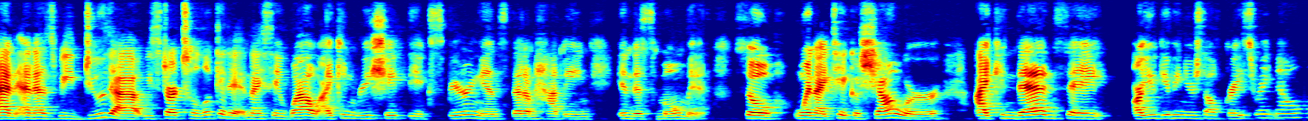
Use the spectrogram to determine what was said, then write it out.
And and as we do that we start to look at it and i say wow i can reshape the experience that i'm having in this moment. So when i take a shower i can then say are you giving yourself grace right now?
